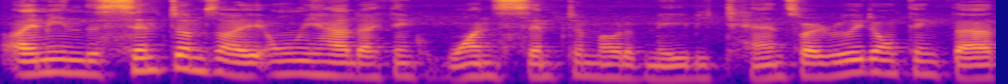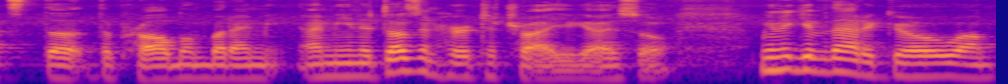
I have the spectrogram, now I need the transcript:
I mean, the symptoms, I only had, I think, one symptom out of maybe 10. So I really don't think that's the, the problem. But I mean, I mean, it doesn't hurt to try, you guys. So I'm going to give that a go. Um,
